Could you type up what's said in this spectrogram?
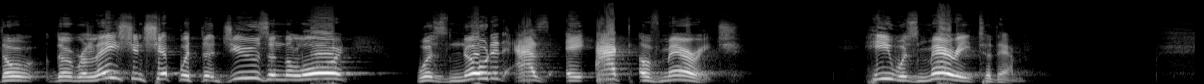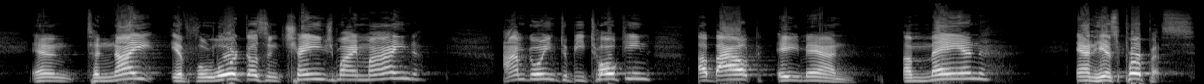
The, the relationship with the Jews and the Lord was noted as a act of marriage. He was married to them. And tonight, if the Lord doesn't change my mind, I'm going to be talking about, amen, a man and his purpose.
